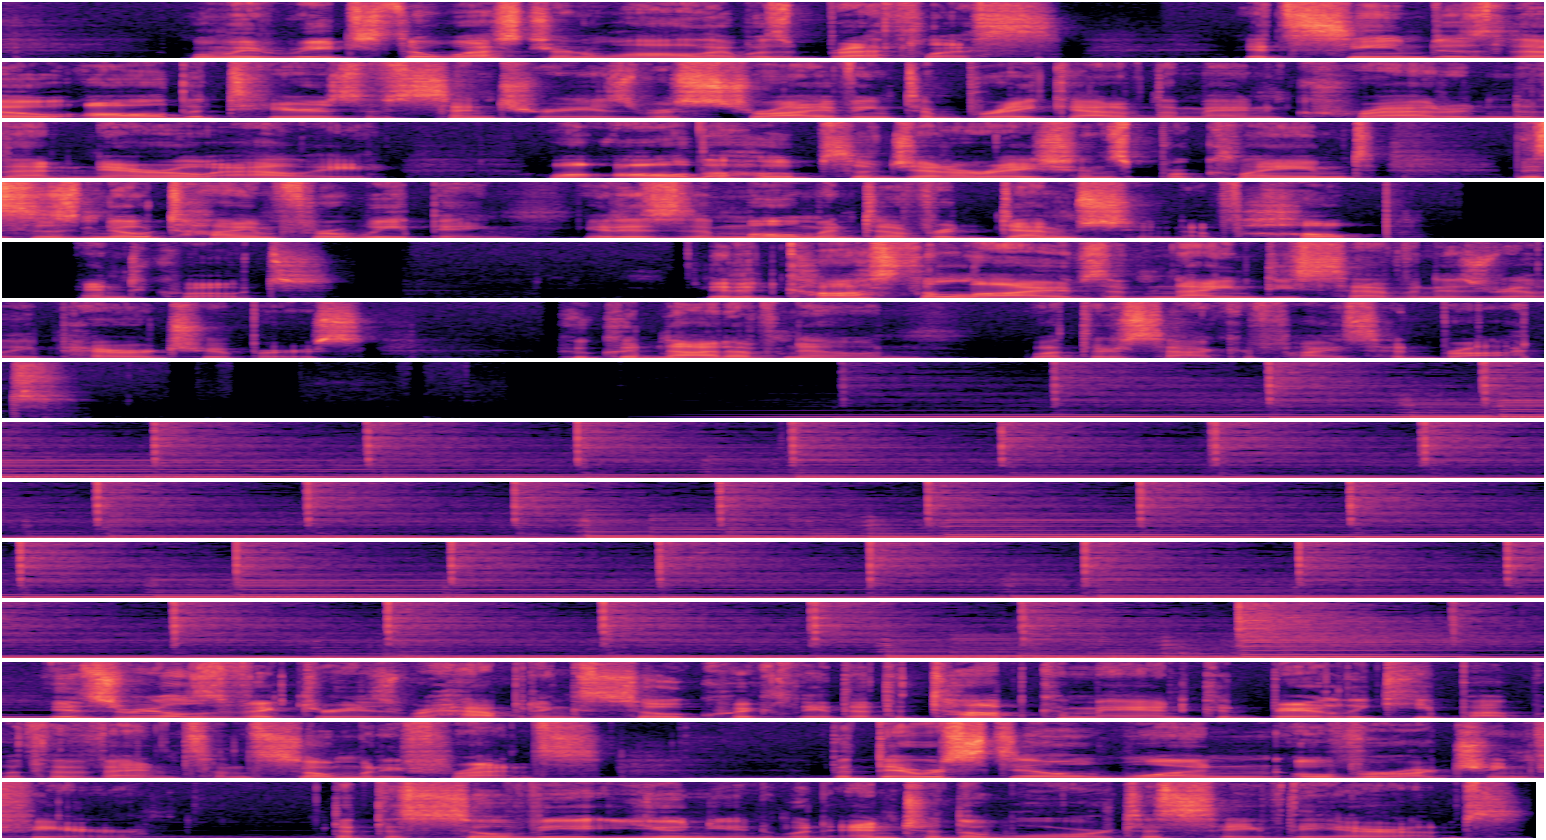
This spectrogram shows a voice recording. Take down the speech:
When we reached the Western Wall, I was breathless. It seemed as though all the tears of centuries were striving to break out of the men crowded into that narrow alley, while all the hopes of generations proclaimed, This is no time for weeping, it is a moment of redemption, of hope. It had cost the lives of 97 Israeli paratroopers, who could not have known what their sacrifice had brought. Israel's victories were happening so quickly that the top command could barely keep up with events on so many fronts. But there was still one overarching fear that the Soviet Union would enter the war to save the Arabs.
